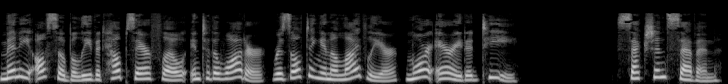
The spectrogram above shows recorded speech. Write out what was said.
Many also believe it helps airflow into the water, resulting in a livelier, more aerated tea. Section 7.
